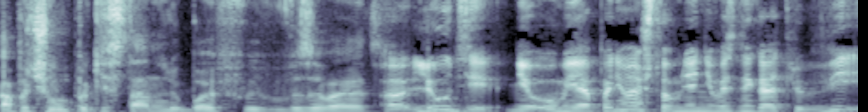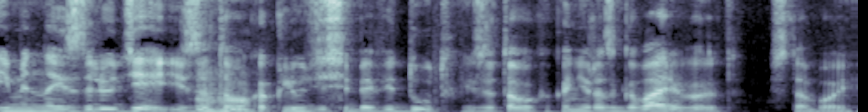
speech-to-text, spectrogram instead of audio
А почему Пакистан любовь вызывает? А, люди. Я понимаю, что у меня не возникает любви именно из-за людей, из-за угу. того, как люди себя ведут, из-за того, как они разговаривают с тобой,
